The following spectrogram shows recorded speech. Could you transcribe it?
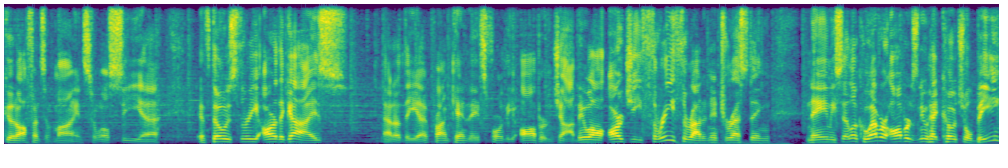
good offensive mind. So we'll see uh, if those three are the guys out of the uh, prime candidates for the Auburn job. Meanwhile, RG3 threw out an interesting name. He said, look, whoever Auburn's new head coach will be,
